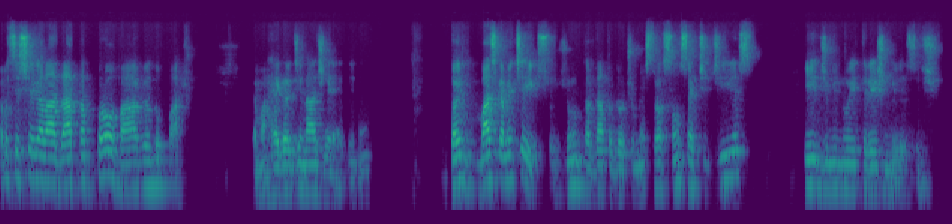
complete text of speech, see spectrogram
Aí você chega lá a data provável do parto. É uma regra de Nageli. Né? Então, basicamente é isso. Junta a data da última menstruação, sete dias, e diminui três meses.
